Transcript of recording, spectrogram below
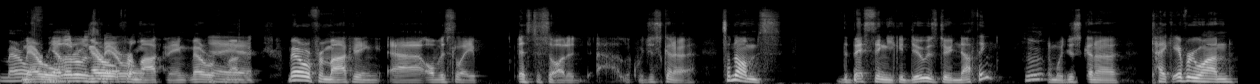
Meryl, Meryl, Yeah, I thought it was Meryl Meryl. from marketing. Meryl Yeah, from marketing. Meryl from marketing. Uh, obviously, has decided. Uh, look, we're just gonna. Sometimes the best thing you can do is do nothing, Hmm. and we're just gonna take everyone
